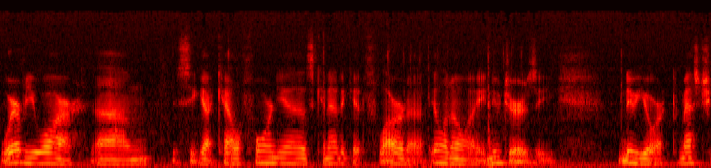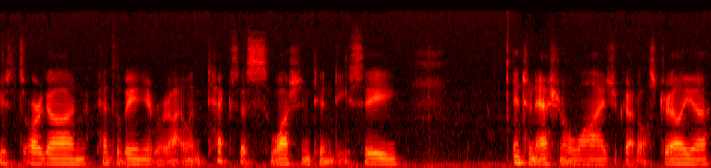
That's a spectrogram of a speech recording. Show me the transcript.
wherever you are, um, you see, you got California, Connecticut, Florida, Illinois, New Jersey, New York, Massachusetts, Oregon, Pennsylvania, Rhode Island, Texas, Washington, D.C. International wise, you've got Australia,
